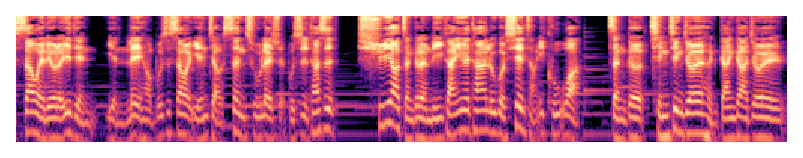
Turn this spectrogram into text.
稍微流了一点眼泪哈，不是稍微眼角渗出泪水，不是，他是需要整个人离开，因为他如果现场一哭，哇，整个情境就会很尴尬，就会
